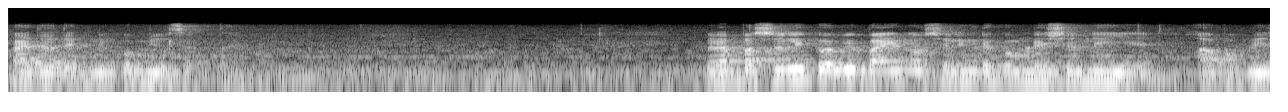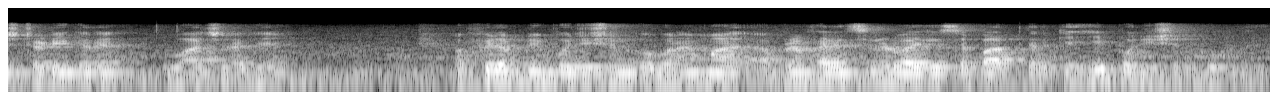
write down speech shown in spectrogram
फ़ायदा देखने को मिल सकता है। मेरा पर्सनली कोई भी बाइंग और सेलिंग रिकमेंडेशन नहीं है। आप अपनी स्टडी करें वॉच रखें और फिर अपनी पोजीशन को बनाएँ। अपने फाइनेंशियल एडवाइजर से बात करके ही पोजीशन को बनाएँ।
